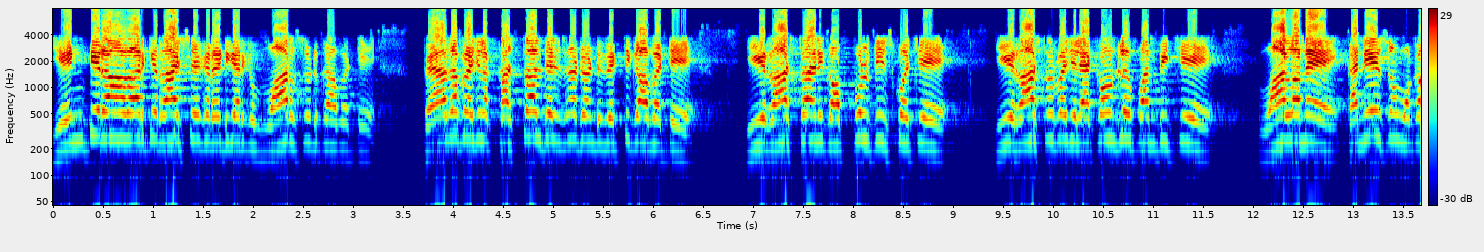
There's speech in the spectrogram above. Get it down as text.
ఎన్టీ రామారావుకి రాజశేఖర రెడ్డి గారికి వారసుడు కాబట్టి పేద ప్రజల కష్టాలు తెలిసినటువంటి వ్యక్తి కాబట్టి ఈ రాష్ట్రానికి అప్పులు తీసుకొచ్చి ఈ రాష్ట్ర ప్రజల అకౌంట్లకు పంపించి వాళ్ళనే కనీసం ఒక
